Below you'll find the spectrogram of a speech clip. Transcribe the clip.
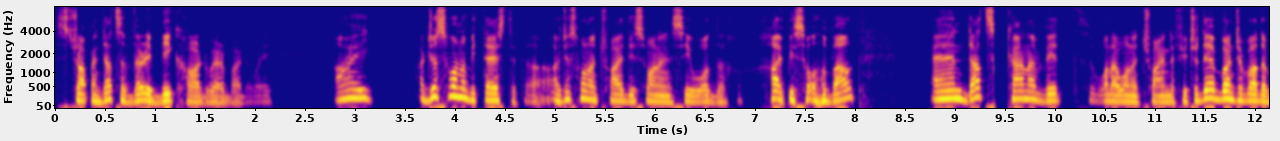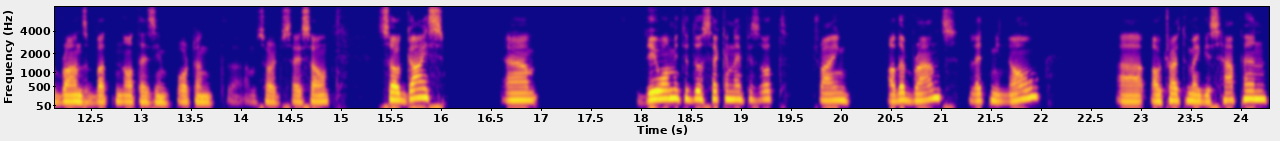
strap? And that's a very big hardware, by the way. I I just want to be tested. Uh, I just want to try this one and see what the hype is all about. And that's kind of it, what I want to try in the future. There are a bunch of other brands, but not as important. Uh, I'm sorry to say so. So, guys, um, do you want me to do a second episode trying other brands? Let me know. Uh, I'll try to make this happen.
